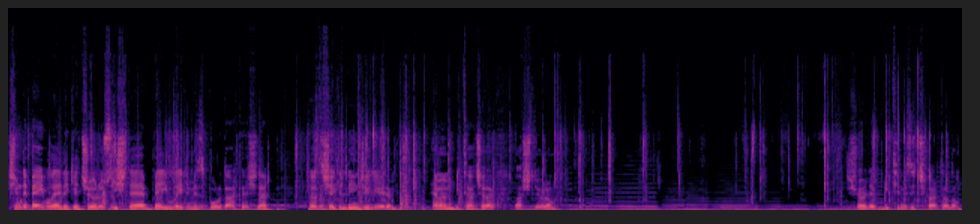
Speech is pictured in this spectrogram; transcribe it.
Şimdi Beyblade'e geçiyoruz. İşte Beyblade'imiz burada arkadaşlar. Hızlı şekilde inceleyelim. Hemen biti açarak başlıyorum. Şöyle bitimizi çıkartalım.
